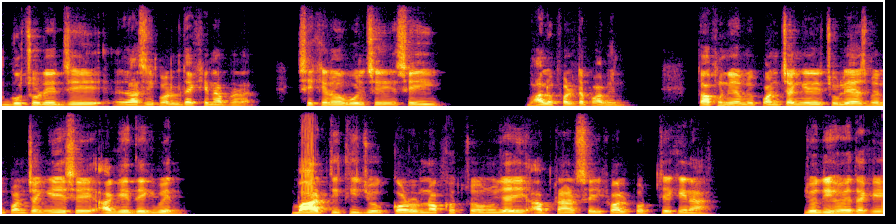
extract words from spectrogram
গোচরের যে রাশিফল দেখেন আপনারা, সেখানেও বলছে সেই ভালো ফলটা পাবেন। তখনই আপনি পঞ্চাঙ্গে চলে আসবেন, পঞ্চাঙ্গে এসে আগে দেখবেন। বার তিথি যোগ করণ নক্ষত্র অনুযায়ী আপনার সেই ফল পড়ছে কিনা। যদি হয়ে থাকে,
